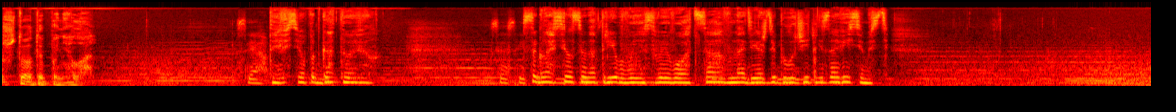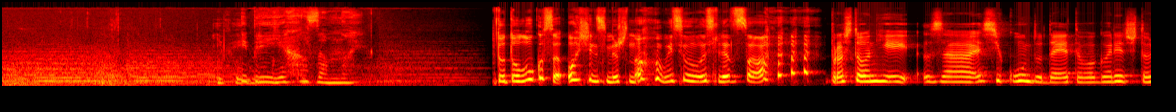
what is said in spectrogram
Что ты поняла? Ты все подготовил. Согласился на требования своего отца в надежде получить независимость. И приехал за мной. Тут у Лукаса очень смешно вытянулось лицо. Просто он ей за секунду до этого говорит, что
